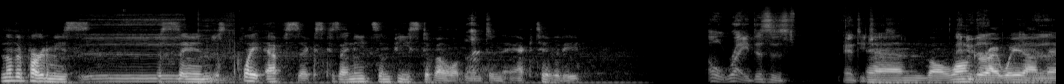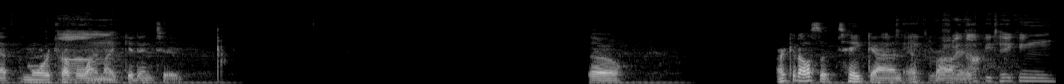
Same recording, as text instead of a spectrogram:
Another part of me is Uh, just saying, just play F6 because I need some piece development and activity. Oh right, this is anti-chess. And the longer I, that. wait on that, the more trouble I Um, might get into. So, I could also take on Take, or should I F5. not be taking?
